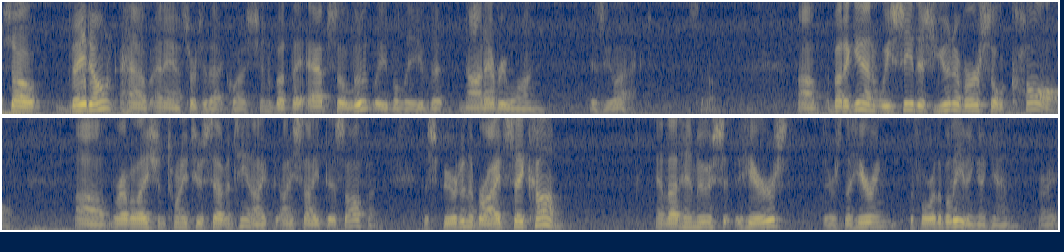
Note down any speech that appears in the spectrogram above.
So they don't have an answer to that question, but they absolutely believe that not everyone is elect. So, uh, but again, we see this universal call. Uh, Revelation 22:17. I, I cite this often. The Spirit and the bride say, "Come," and let him who hears. There's the hearing before the believing again, right?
